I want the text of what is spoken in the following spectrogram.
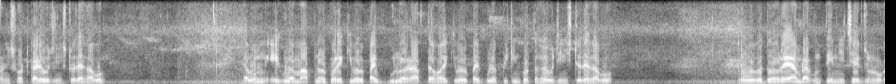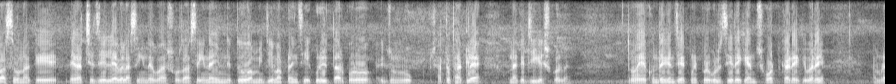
মানে শর্টকাটে ওই জিনিসটা দেখাবো। এবং এগুলা মাপ নেওয়ার পরে কীভাবে পাইপগুলো রাখতে হয়, কীভাবে পাইপগুলো ফিটিং করতে হয়, ওই জিনিসটা দেখাবো। তো এইভাবে ধরে আমরা এখন তিন নিচে একজন লোক আছে, ওনাকে দেখাচ্ছে যে লেভেল আছে কিনা বা সোজা আছে কিনা। এমনিতেও আমি যে মাপটা নিচে করি, তারপরও একজন লোক সাথে থাকলে ওনাকে জিজ্ঞেস করবেন। তো এখন দেখেন যে এক মিনিট পরে বলেছি, দেখেন শর্টকাটে একেবারে আমরা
